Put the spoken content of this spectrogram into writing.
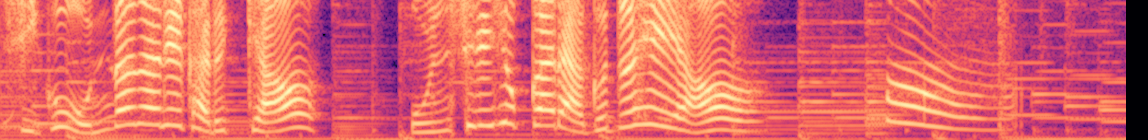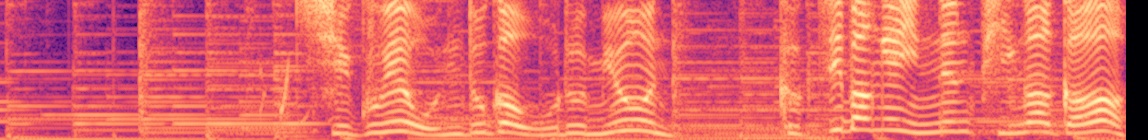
지구 온난화를 가리켜 온실 효과라고도 해요. 음, 지구의 온도가 오르면 극지방에 있는 빙하가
